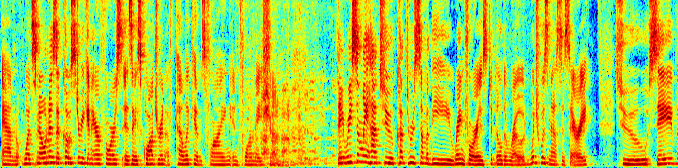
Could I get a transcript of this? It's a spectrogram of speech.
And what's known as the Costa Rican Air Force is a squadron of pelicans flying in formation. They recently had to cut through some of the rainforest to build a road, which was necessary. To save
